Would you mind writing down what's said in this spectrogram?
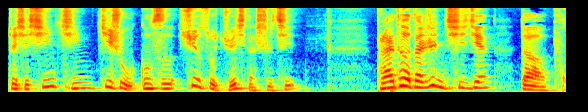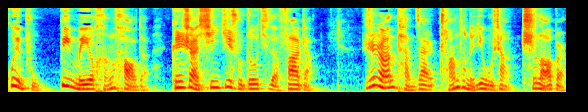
这些新型技术公司迅速崛起的时期。普莱特在任期间的惠普并没有很好的跟上新技术周期的发展，仍然躺在传统的业务上吃老本，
